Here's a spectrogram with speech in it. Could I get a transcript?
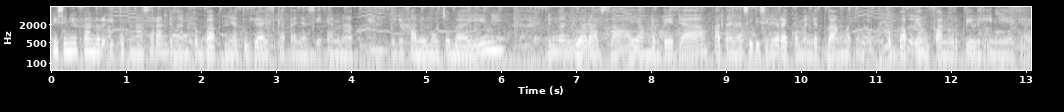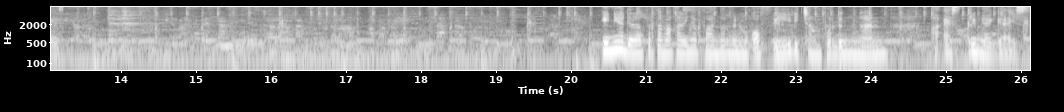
Di sini Fanur itu penasaran dengan kebabnya tuh guys, katanya sih enak. Jadi Fanur mau cobain dengan dua rasa yang berbeda. Katanya sih di sini recommended banget untuk kebab yang Fanur pilih ini ya guys. Ini adalah pertama kalinya Fanur minum kopi dicampur dengan uh, es krim ya guys.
